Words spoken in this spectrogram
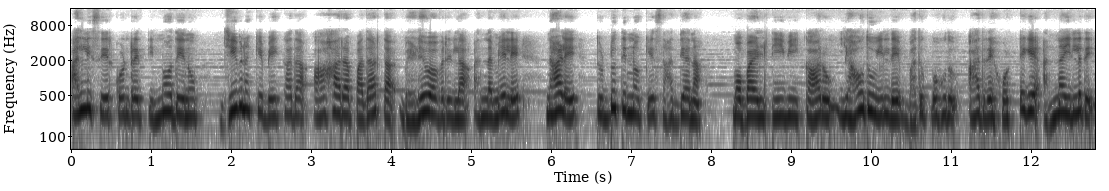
ಅಲ್ಲಿ ಸೇರಿಕೊಂಡ್ರೆ ತಿನ್ನೋದೇನು? ಜೀವನಕ್ಕೆ ಬೇಕಾದ ಆಹಾರ ಪದಾರ್ಥ ಬೆಳೆಯುವವರಿಲ್ಲ ಅಂದ ಮೇಲೆ ನಾಳೆ ದುಡ್ಡು ತಿನ್ನೋಕೆ ಸಾಧ್ಯನಾ? ಮೊಬೈಲ್, ಟಿವಿ, ಕಾರು ಯಾವುದೂ ಇಲ್ಲದೆ ಬದುಕಬಹುದು. ಆದರೆ ಹೊಟ್ಟೆಗೆ ಅನ್ನ ಇಲ್ಲದೆ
